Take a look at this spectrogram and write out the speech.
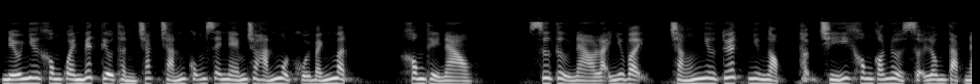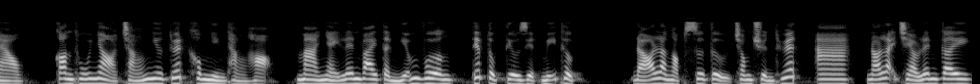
nếu như không quen biết tiêu thần chắc chắn cũng sẽ ném cho hắn một khối bánh mật. Không thể nào. Sư tử nào lại như vậy, trắng như tuyết như ngọc, thậm chí không có nửa sợi lông tạp nào. Con thú nhỏ trắng như tuyết không nhìn thẳng họ, mà nhảy lên vai Tần Nghiễm Vương, tiếp tục tiêu diệt mỹ thực. Đó là Ngọc Sư Tử trong truyền thuyết, a, nó lại trèo lên cây.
